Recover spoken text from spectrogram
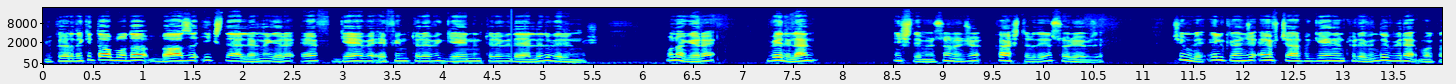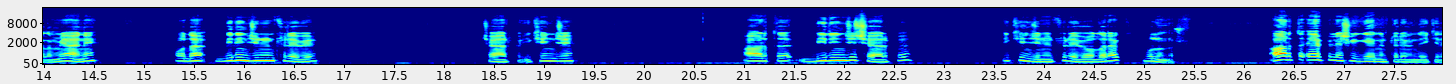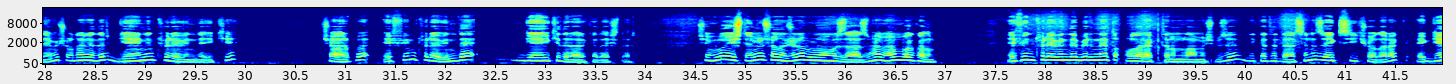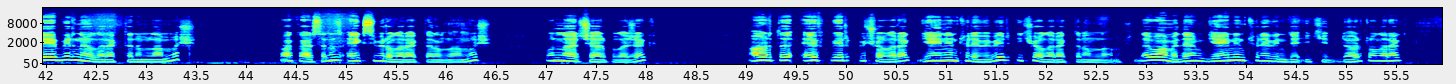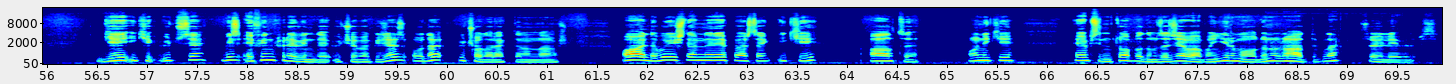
Yukarıdaki tabloda bazı x değerlerine göre f, g ve f'in türevi g'nin türevi değerleri verilmiş. Buna göre verilen işlemin sonucu kaçtır diye soruyor bize. Şimdi ilk önce f çarpı g'nin türevinde 1'e bakalım. Yani o da birincinin türevi çarpı ikinci artı birinci çarpı ikincinin türevi olarak bulunur. Artı f bileşik g'nin türevinde 2 demiş. O da nedir? g'nin türevinde 2 çarpı f'in türevinde g2'dir arkadaşlar. Şimdi bu işlemin sonucunu bulmamız lazım. Hemen bakalım. F'in türevinde bir net olarak tanımlanmış bize. Dikkat ederseniz eksi 2 olarak. E, G1 ne olarak tanımlanmış? Bakarsanız eksi 1 olarak tanımlanmış. Bunlar çarpılacak. Artı F1 3 olarak G'nin türevi 1 2 olarak tanımlanmış. Devam edelim. G'nin türevinde 2 4 olarak G2 3 ise biz F'in türevinde 3'e bakacağız. O da 3 olarak tanımlanmış. O halde bu işlemleri yaparsak 2, 6, 12 hepsini topladığımızda cevabın 20 olduğunu rahatlıkla söyleyebiliriz.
